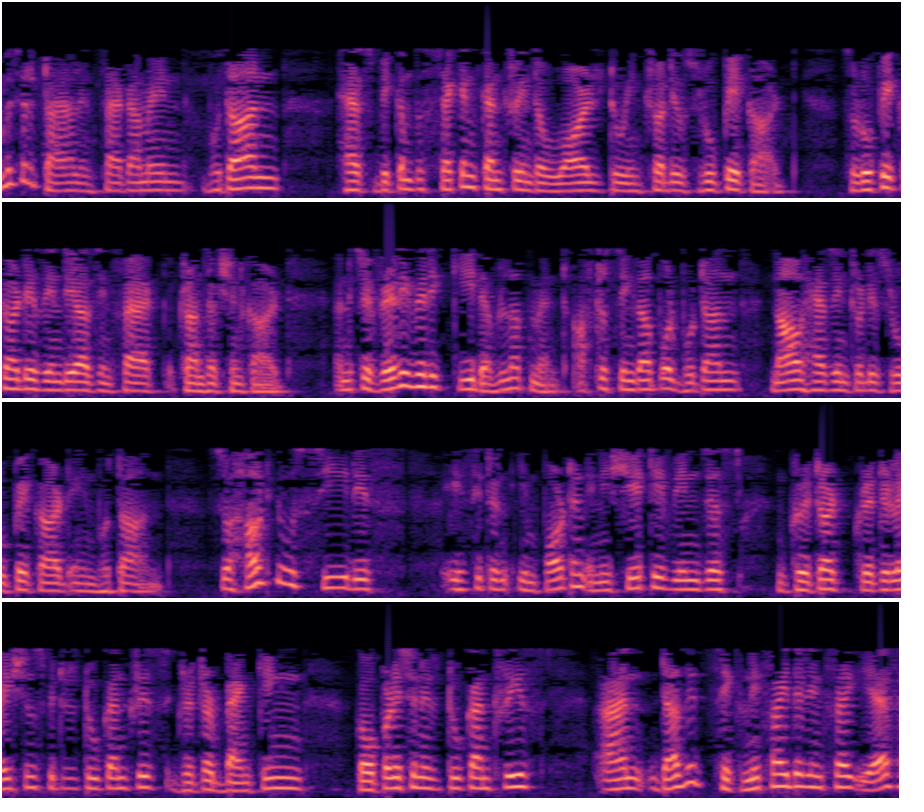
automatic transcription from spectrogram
Mr. Tayal, in fact, I mean, Bhutan has become the second country in the world to introduce RuPay card. So RuPay card is India's, in fact, transaction card. And it's a very, very key development. After Singapore, Bhutan now has introduced RuPay card in Bhutan. So how do you see this? Is it an important initiative in just greater trade relations between the two countries, greater banking cooperation in the two countries? And does it signify that in fact, yes,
